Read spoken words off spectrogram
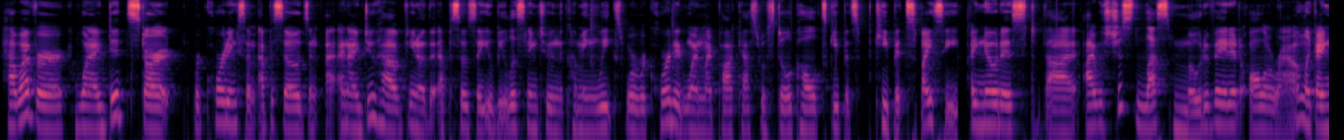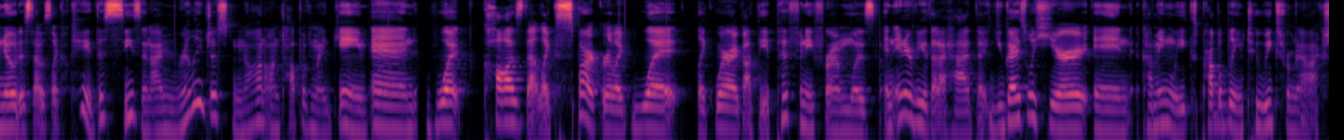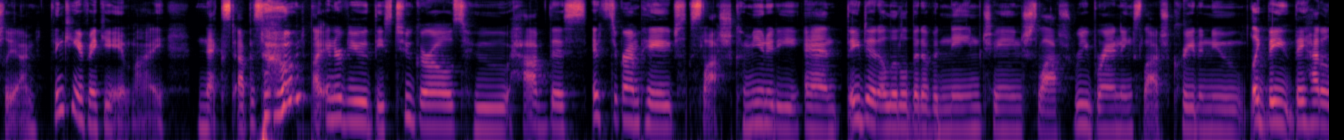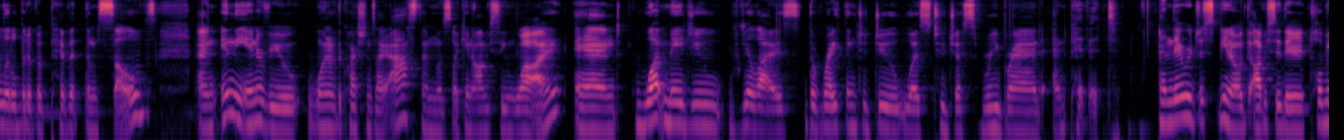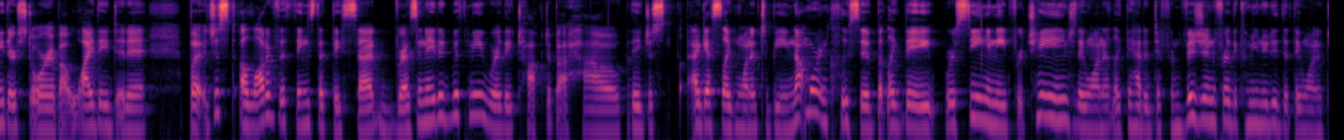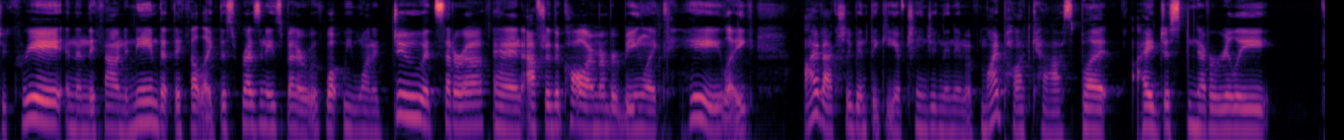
However, when I did start recording some episodes and and I do have, you know, the episodes that you'll be listening to in the coming weeks were recorded when my podcast was still called Keep It Keep It Spicy. I noticed that I was just less motivated all around. Like I noticed I was like, okay, this season I'm really just not on top of my game. And what caused that like spark or like what like where I got the epiphany from was an interview that I had that you guys will hear in coming weeks, probably in 2 weeks from now actually. I'm thinking of making it my next episode. I interviewed these two girls who have this Instagram page slash community and they did a little bit of a name change slash rebranding slash create a new like they they had a little bit of a pivot themselves. And in the interview, one of the questions I asked them was like, you know, obviously why and what made you realize the right thing to do was to just rebrand and pivot and they were just you know obviously they told me their story about why they did it but just a lot of the things that they said resonated with me where they talked about how they just i guess like wanted to be not more inclusive but like they were seeing a need for change. They wanted like they had a different vision for the community that they wanted to create and then they found a name that they felt like this resonates better with what we want to do etc and after the call i remember being like hey like i've actually been thinking of changing the name of my podcast but i just never really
